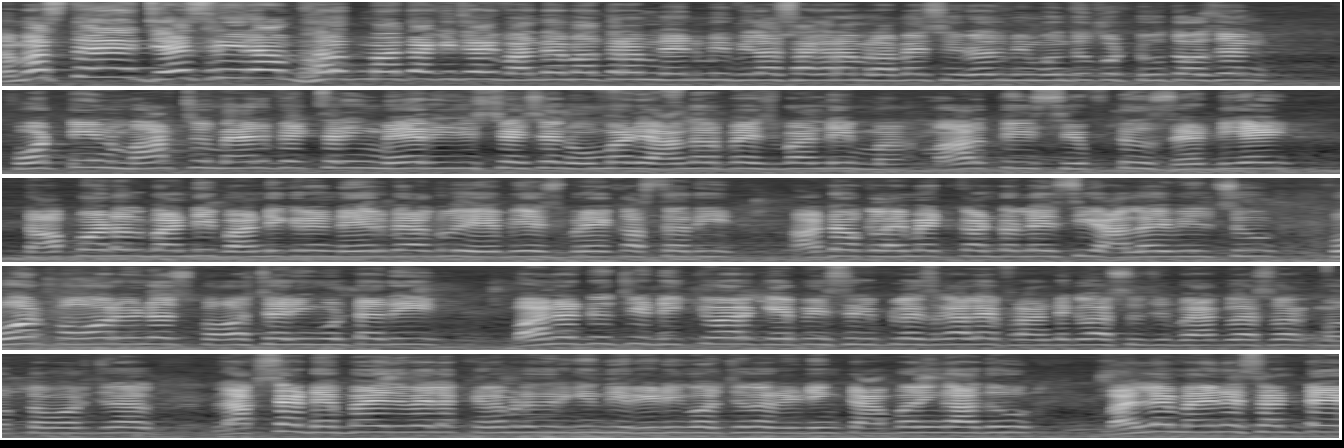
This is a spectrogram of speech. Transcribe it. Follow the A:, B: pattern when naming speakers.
A: నమస్తే జై శ్రీరామ్ భారత్ మాతాకి జై. వందే మాత్రం. నేను మీ విలాసాగరం రమేష్. ఈరోజు మీ ముందుకు two thousand fourteen March manufacturing May registration. ఉమ్మడి ఆంధ్రప్రదేశ్ బండి Maruti swift ZDI top model బండి బండికి రెండు ఎయిర్ బ్యాగులు ఏబిఎస్ బ్రేక్ వస్తుంది. ఆటో క్లైమేట్ కంట్రోల్ వేసి alloy wheels four power windows power steering ఉంటుంది. బానట్ నుంచి డిక్కి వరకు ఏపీసీ రీప్లేస్ కాలే. ఫ్రంట్ గ్లాస్ నుంచి బ్యాక్ గ్లాస్ వరకు మొత్తం ఒరిజినల్ లక్ష డెబ్బై ఐదు వేల కిలోమీటర్ తిరిగింది. రీడింగ్ ఒరిజినల్ రీడింగ్ ట్యాంపరింగ్ కాదు. భలే మైనస్ అంటే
